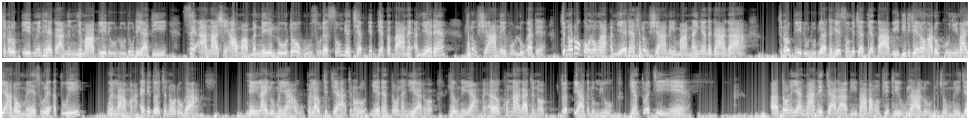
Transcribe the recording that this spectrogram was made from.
ကျွန်တော်တို့ပြည်တွင်းထဲကမြန်မာပြည်သူလူထုတွေကဒီစစ်အာဏာရှင်အောက်မှာမနေလို့တော့ဘူးဆိုတဲ့ဆုံးဖြတ်ချက်ပြက်ပြက်တသားနဲ့အမြဲတမ်းလှုပ်ရှားနေဖို့လိုအပ်တယ်ကျွန်တော်တို့အကုန်လုံးကအမြဲတမ်းလှုပ်ရှားနေမှနိုင်ငံတကာကကျွန်တော်ပြည်သူလူထုကတကယ်ဆုံးဖြတ်ချက်ပြက်သားပြီးဒီဒီကျတော့ငါတို့ကူညီမရတော့မယ်ဆိုတဲ့အသွေးဝင်လာမှာအဲ့ဒီတော့ကျွန်တော်တို့ကငြိမ်လိုက်လို့မရဘူးဘယ်လောက်ကြကြကျွန်တော်တို့အမြဲတမ်းတော်လှန်ရေးကတော့လုပ်နေရမယ်အဲ့တော့ခုနကကျွန်တော်တွက်ပြတယ်လို့မျိုးပြန်တွက်ကြည့်ရင်အာတော်လှန်ရေး9နှစ်ကြာလာပြီဘာမှမဖြစ်သေးဘူးလားလို့တချို့မေးကြ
